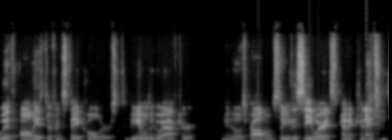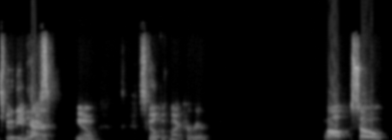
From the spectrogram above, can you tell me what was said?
with all these different stakeholders to be able to go after you know those problems. So you can see where it's kind of connected to the entire yes. you know scope of my career. Well, so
